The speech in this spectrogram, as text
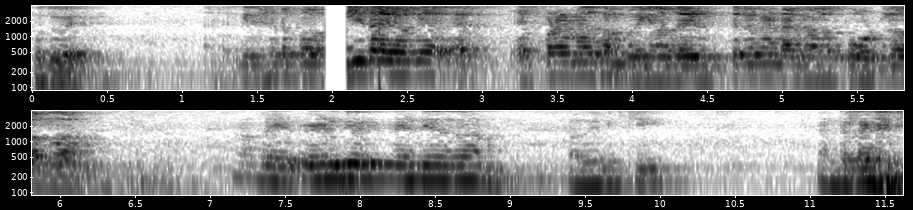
പൊതുവെ. ഗിരീഷേട്ട ഇപ്പൊ ഈ ഡയലോഗ് എപ്പോഴാണ് അത് സംഭവിക്കുന്നത്? അത് എഴുത്തിലൊക്കെ അത് സ്പോട്ടിൽ വന്നതാണ്? അത് എഴുതി എഴുതിയതാണ്. അതെനിക്ക് എന്റെ ലൈഫിൽ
